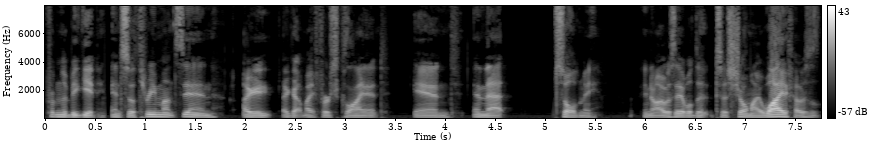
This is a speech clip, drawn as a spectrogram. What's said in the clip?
from the beginning. And so 3 months in, I I got my first client and and that sold me. You know, I was able to, to show my wife. I was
